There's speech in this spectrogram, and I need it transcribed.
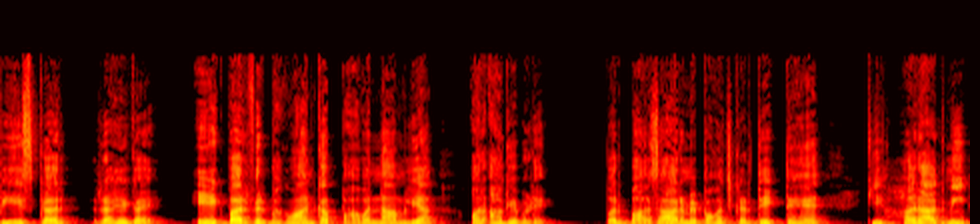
पीस कर रह गए। एक बार फिर भगवान का पावन नाम लिया और आगे बढ़े। पर बाज़ार में पहुंचकर देखते हैं कि हर आदमी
